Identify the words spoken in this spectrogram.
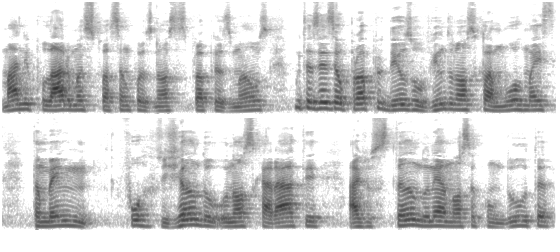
manipular uma situação com as nossas próprias mãos. Muitas vezes é o próprio Deus ouvindo o nosso clamor, mas também forjando o nosso caráter, ajustando né, a nossa conduta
